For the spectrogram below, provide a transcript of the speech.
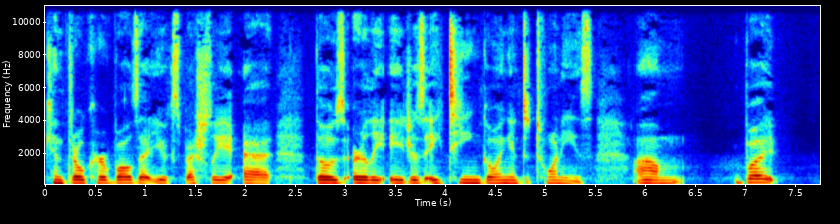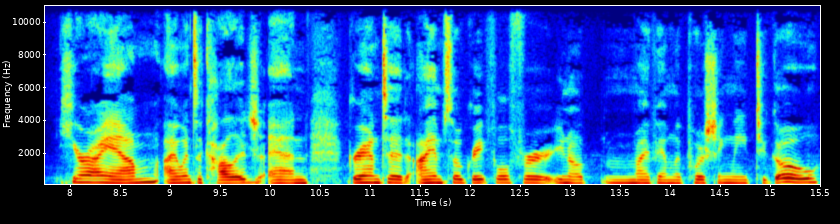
can throw curveballs at you especially at those early ages 18 going into 20s um, but here I am. I went to college, and granted, I am so grateful for, you know, my family pushing me to go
